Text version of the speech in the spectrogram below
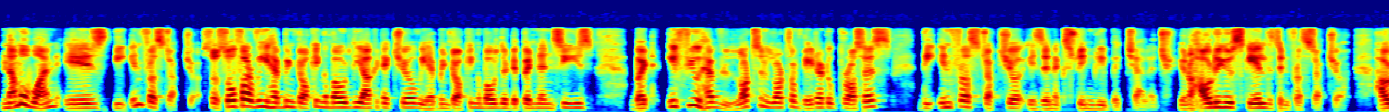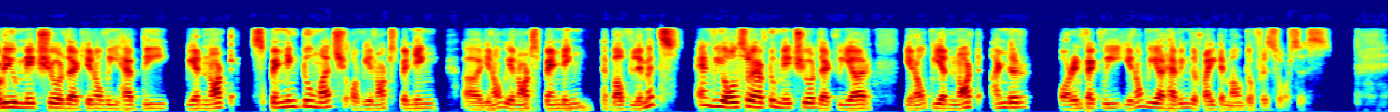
Number one is the infrastructure. So, so far we have been talking about the architecture, we have been talking about the dependencies, but if you have lots and lots of data to process, the infrastructure is an extremely big challenge. You know, how do you scale this infrastructure? How do you make sure that, you know, we have the, we are not spending too much or we are not spending, uh, you know, we are not spending above limits. And we also have to make sure that we are, you know, we are not under or in fact we you know we are having the right amount of resources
